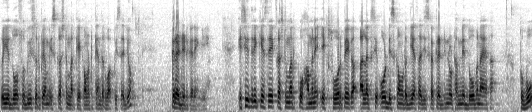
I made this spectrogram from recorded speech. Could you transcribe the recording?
तो ये दो सौ बीस रुपये हम इस कस्टमर के अकाउंट के अंदर वापस है जो क्रेडिट करेंगे। इसी तरीके से कस्टमर को हमने एक सौ रुपये का अलग से और डिस्काउंट दिया था, जिसका क्रेडिट नोट हमने दो बनाया था। तो वो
